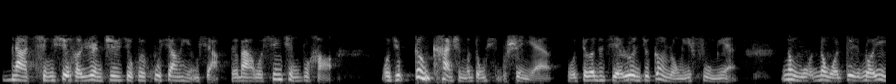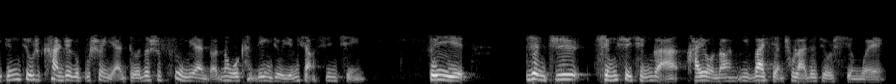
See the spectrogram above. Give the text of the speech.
那情绪和认知就会互相影响，对吧？我心情不好。我就更看什么东西不顺眼，我得的结论就更容易负面。那我那我对我已经就是看这个不顺眼，得的是负面的，那我肯定就影响心情。所以认知、情绪、情感，还有呢，你外显出来的就是行为。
